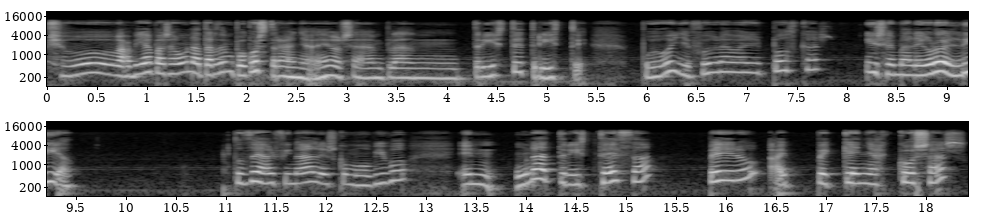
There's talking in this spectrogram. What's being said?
Yo había pasado una tarde un poco extraña, ¿eh? O sea, en plan triste, triste. Pues oye, fue a grabar el podcast y se me alegró el día. Entonces al final es como vivo en una tristeza, pero hay pequeñas cosas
